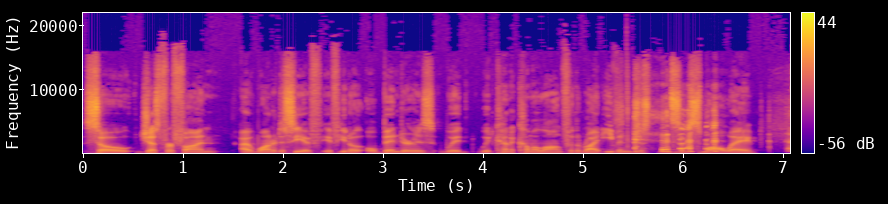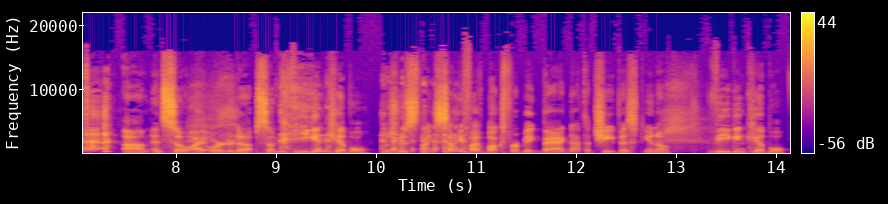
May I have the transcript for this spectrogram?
So just for fun, I wanted to see if, if you know old Binders would would kind of come along for the ride, even just in some small way. Um, and so I ordered up some vegan kibble, which was like seventy five bucks for a big bag, not the cheapest, you know, vegan kibble.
